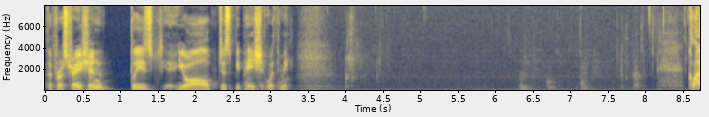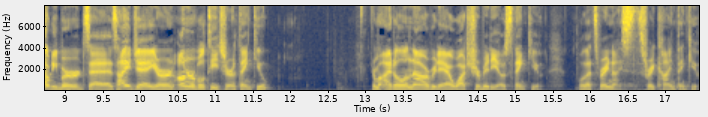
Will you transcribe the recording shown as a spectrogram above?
the frustration. Please, you all, just be patient with me. Cloudy Bird says, Hi Jay, you're an honorable teacher. Thank you. You're my idol, and now every day I watch your videos. Thank you. Well, that's very nice. That's very kind. Thank you.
